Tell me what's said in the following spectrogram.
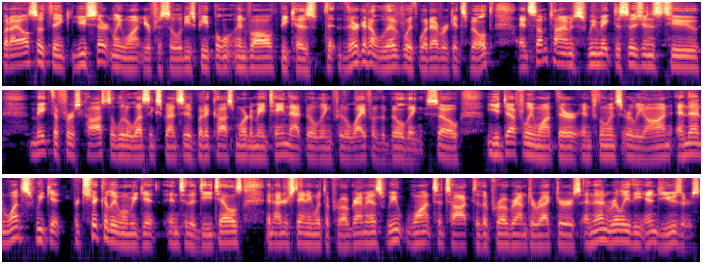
But I also think you certainly want your facilities people involved involved because th- they're going to live with whatever gets built. And sometimes we make decisions to make the first cost a little less expensive, but it costs more to maintain that building for the life of the building. So you definitely want their influence early on. And then once we get, particularly when we get into the details and understanding what the program is, we want to talk to the program directors and then really the end users.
